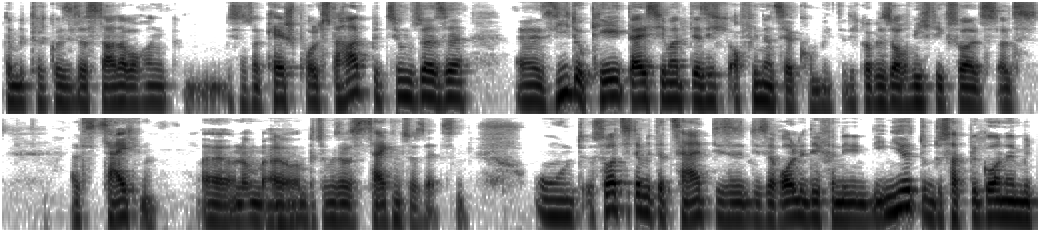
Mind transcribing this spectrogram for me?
damit halt quasi das Startup auch ein bisschen so ein Cash-Polster hat, beziehungsweise äh, sieht, okay, da ist jemand, der sich auch finanziell committet. Ich glaube, das ist auch wichtig so als, als, als Zeichen, äh, um, äh, mhm. beziehungsweise als Zeichen zu setzen. Und so hat sich dann mit der Zeit diese, diese Rolle definiert und das hat begonnen mit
